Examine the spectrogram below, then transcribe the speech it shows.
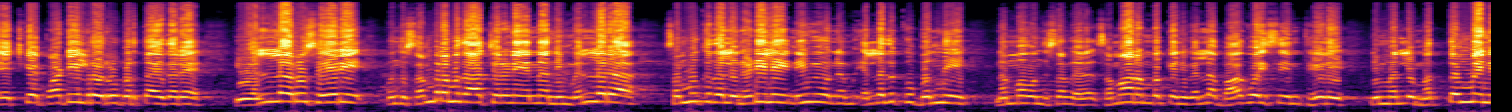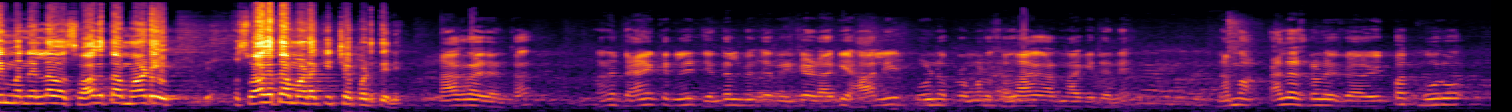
ಎಚ್ ಕೆ ಪಾಟೀಲ್ರವರು ಬರ್ತಾ ಇದ್ದಾರೆ. ಇವೆಲ್ಲರೂ ಸೇರಿ ಒಂದು ಸಂಭ್ರಮದ ಆಚರಣೆಯನ್ನು ನಿಮ್ಮೆಲ್ಲರ ಸಮ್ಮುಖದಲ್ಲಿ ನಡೀಲಿ, ನೀವು ನಮ್ಮ ಎಲ್ಲದಕ್ಕೂ ಬನ್ನಿ, ನಮ್ಮ ಒಂದು ಸಮ- ಸಮಾರಂಭಕ್ಕೆ ನೀವೆಲ್ಲ ಭಾಗವಹಿಸಿ ಅಂತ ಹೇಳಿ ನಿಮ್ಮಲ್ಲಿ ಮತ್ತೊಮ್ಮೆ ನಿಮ್ಮನ್ನೆಲ್ಲ ಸ್ವಾಗತ ಮಾಡಿ, ಸ್ವಾಗತ ಮಾಡೋಕ್ಕೆ ಇಚ್ಛೆ ಪಡ್ತೀನಿ. ನಾಗರಾಜ್ ಅಂತ. ನಾನು ಬ್ಯಾಂಕಿನಲ್ಲಿ ಜನರಲ್ ಮ್ಯಾನೇಜರ್ ರಿಟೈರ್ಡ್ ಆಗಿ ಹಾಲಿ ಪೂರ್ಣ ಪ್ರಮಾಣ ಸಲಹೆಗಾರನಾಗಿದ್ದೇನೆ. ನಮ್ಮ ಪ್ಯಾಲೇಸ್ಗಳು ಇಪ್ಪತ್ತ್ಮೂರು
